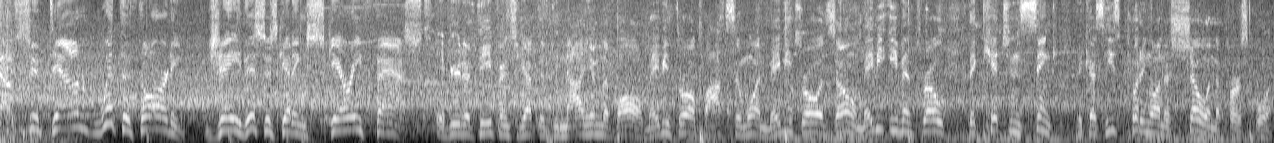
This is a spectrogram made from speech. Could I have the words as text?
Stuffs it down with authority. Jay, this is getting scary fast. If you're the defense, you have to deny him the ball. Maybe throw a box and one. Maybe throw a zone. Maybe even throw the kitchen sink because he's putting on a show in the first quarter.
